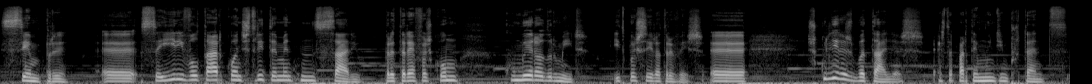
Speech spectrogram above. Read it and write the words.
sempre. Uh, sair e voltar quando estritamente necessário. Para tarefas como comer ou dormir. E depois sair outra vez. Escolher as batalhas. Esta parte é muito importante.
